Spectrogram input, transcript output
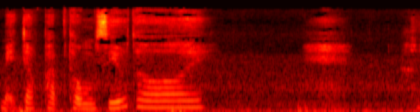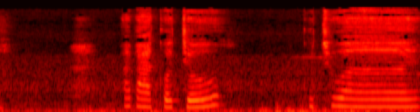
Mẹ chọc phập thùng xíu thôi. Bye bye cô chú. Cô chú ơi.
